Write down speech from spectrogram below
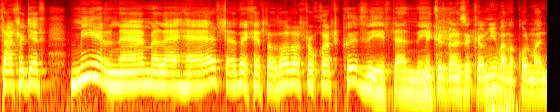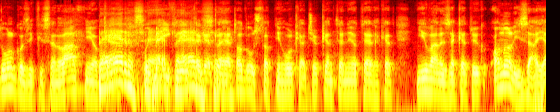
tehát, hogy ez miért nem lehet ezeket az adatokat közzétenni? Miközben ezekkel nyilván a kormány dolgozik, hiszen látnia persze, kell, hogy melyik persze. réteget lehet adóztatni, hol kell csökkenteni a terheket. Nyilván ezeket ők analizálják,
